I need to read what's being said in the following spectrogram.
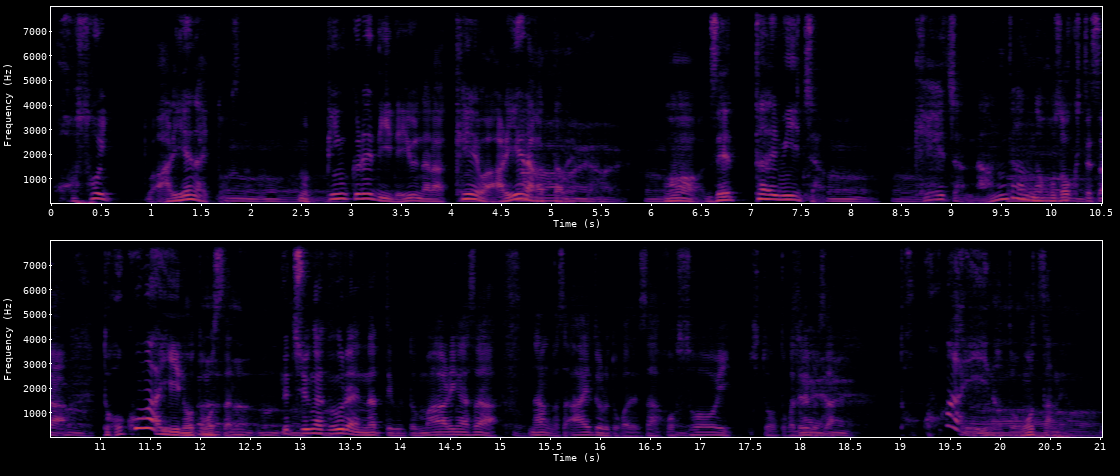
細いはありえないと思ってた。もうピンクレディーで言うなら、K はありえなかったのよ。はいはい。うん、絶対みーちゃん。ケイちゃんなんであんな細くてさ、どこがいいのと思ってたの。で、中学ぐらいになってくると、周りがさ、なんかさ、アイドルとかでさ、細い人とか出てくるとさどこがいいのと思ってたんだよ。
